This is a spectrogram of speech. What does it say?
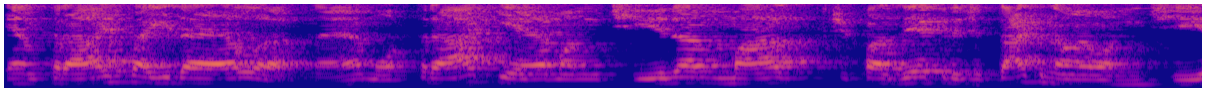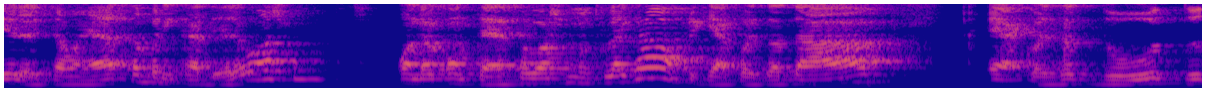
entrar e sair dela, né? Mostrar que é uma mentira, mas te fazer acreditar que não é uma mentira. Então essa brincadeira eu acho, quando acontece, eu acho muito legal, porque é a coisa da é a coisa do, do,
